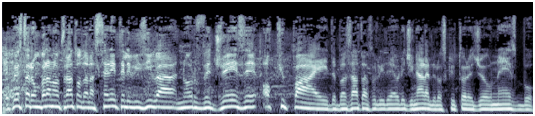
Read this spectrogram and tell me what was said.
E questo era un brano tratto dalla serie televisiva norvegese Occupied, basata sull'idea originale dello scrittore Joe Nesbo,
